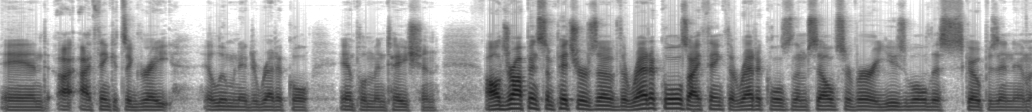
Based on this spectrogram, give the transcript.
And I, I think it's a great illuminated reticle implementation. I'll drop in some pictures of the reticles. I think the reticles themselves are very usable. This scope is in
